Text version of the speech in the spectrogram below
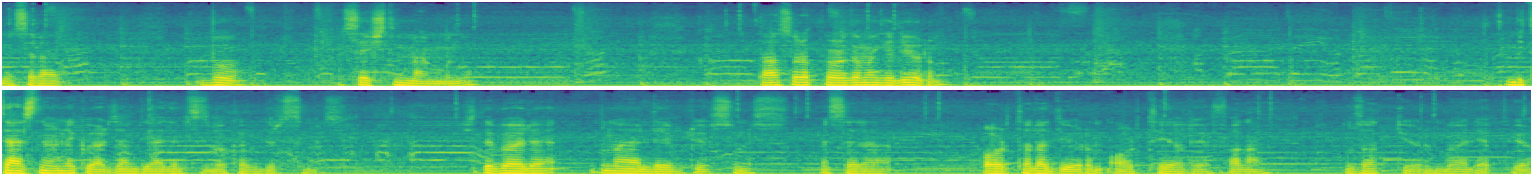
Mesela bu. Seçtim ben bunu. Daha sonra programa geliyorum. Bir tanesine örnek vereceğim. Diğerlerine siz bakabilirsiniz. İşte böyle bunu ayarlayabiliyorsunuz. Mesela ortala diyorum. Ortaya alıyor falan. Uzat diyorum. Böyle yapıyor.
